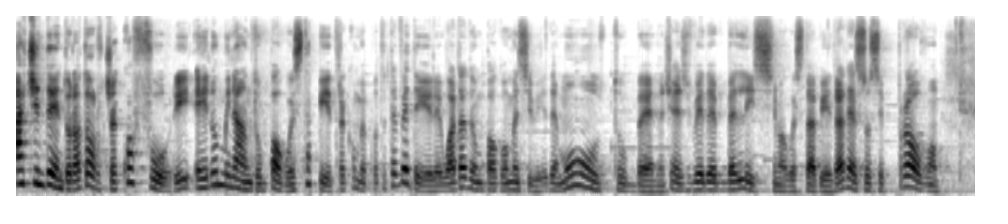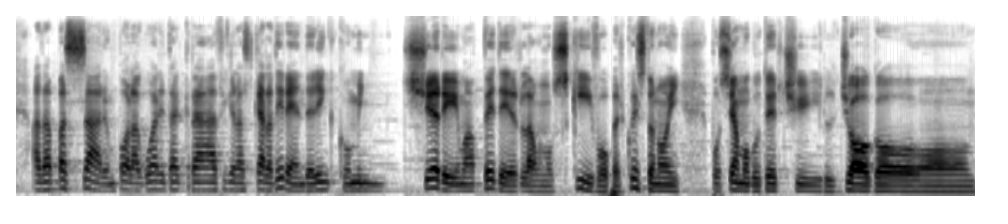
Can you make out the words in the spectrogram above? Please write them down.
Accendendo la torcia qua fuori e illuminando un po' questa pietra, come potete vedere, guardate un po' come si vede, molto bene, cioè si vede bellissima questa pietra. Adesso se provo ad abbassare un po' la qualità grafica, la scala di rendering, cominceremo a vederla uno schifo. Per questo noi possiamo goderci il gioco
